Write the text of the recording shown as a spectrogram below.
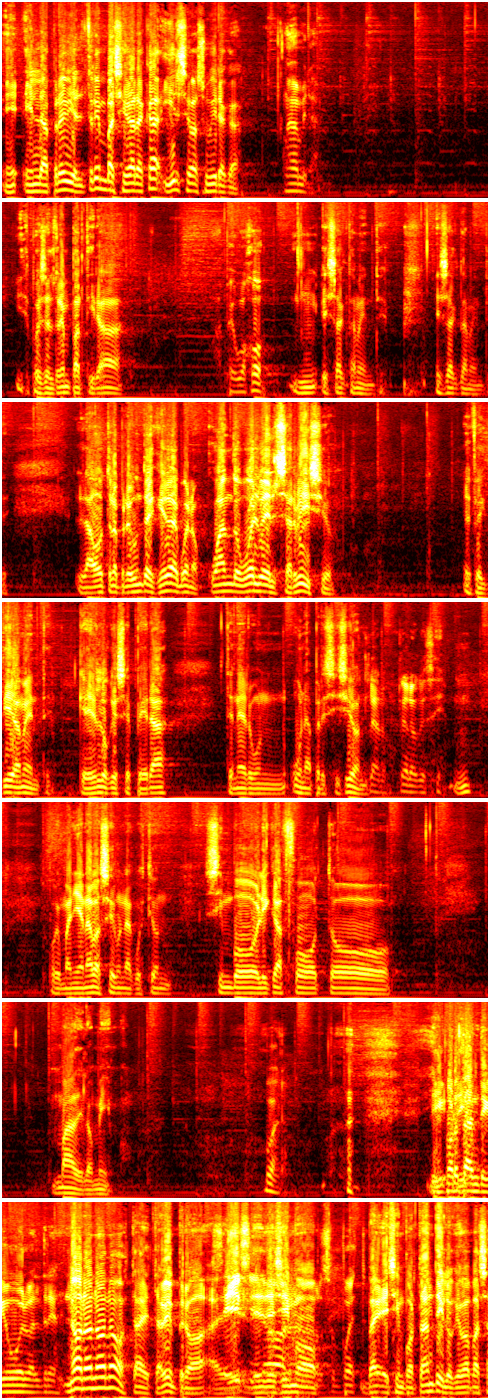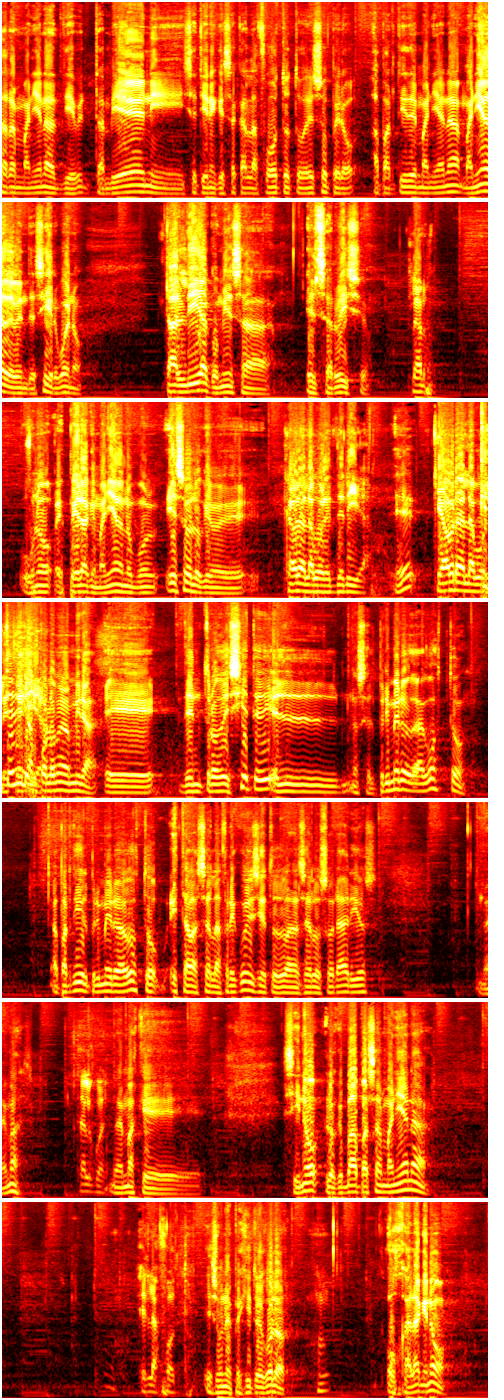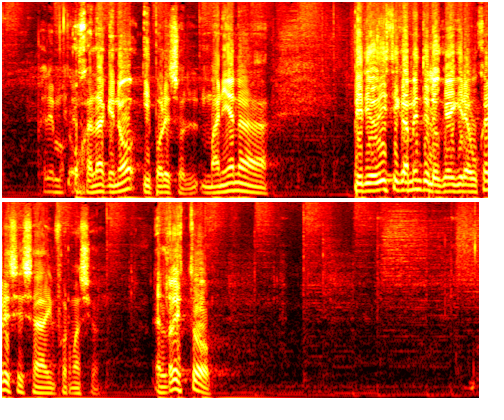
eh, en la previa. El tren va a llegar acá y él se va a subir acá. Ah, mira. Y después el tren partirá. A Peguajó. Mm, exactamente, exactamente. La otra pregunta que queda es, bueno, ¿cuándo vuelve el servicio? Efectivamente, que es lo que se espera tener una precisión. Claro, claro que sí. ¿Mm? Porque mañana va a ser una cuestión simbólica, foto, más de lo mismo. Bueno. importante que vuelva el tren. No, no, no, no, está, está bien, pero eh, decimos, es importante y lo que va a pasar mañana también y se tiene que sacar la foto, todo eso, pero a partir de mañana, mañana deben decir, bueno, tal día comienza el servicio. Claro. Uno espera que mañana no... Eso es lo que... Que abra la boletería. ¿Eh? Que abra la boletería. Que te digan, por lo menos, mira, eh, dentro de siete días, el, no sé, el primero de agosto, a partir del primero de agosto, esta va a ser la frecuencia, estos van a ser los horarios. No hay más. Tal cual. No hay más que... Si no, lo que va a pasar mañana... Es la foto. Es un espejito de color. Ojalá que no. Esperemos Ojalá que no, y por eso, mañana periodísticamente lo que hay que ir a buscar es esa información. El resto,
